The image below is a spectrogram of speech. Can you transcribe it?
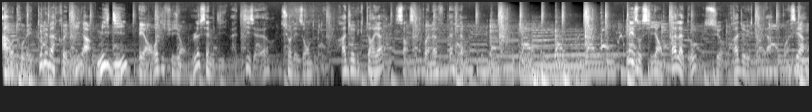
À retrouver tous les mercredis à midi et en rediffusion le samedi à 10h sur les ondes de Radio Victoria 107.9 FM. Mais aussi en balado sur radiovictoria.ca.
